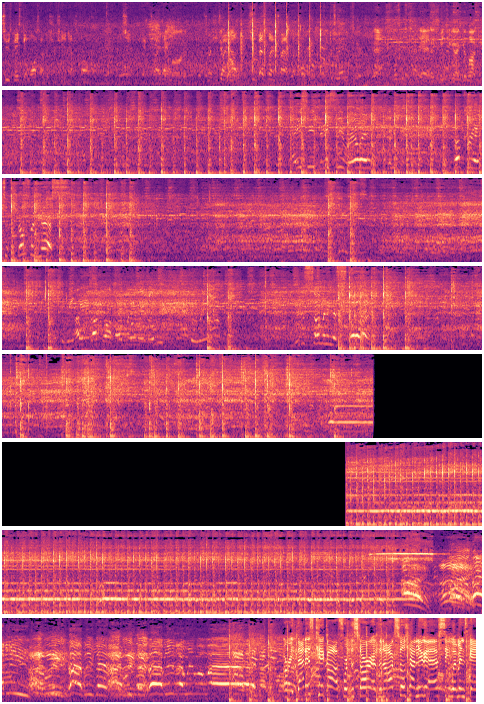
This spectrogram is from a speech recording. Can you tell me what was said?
She was basically a walk on this year. Of the Knoxville Chattanooga FC women's game.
